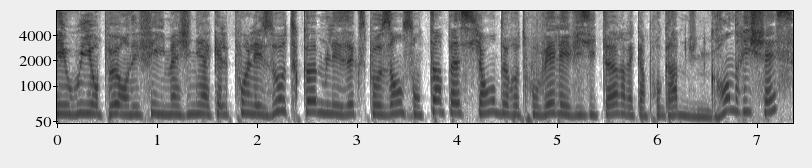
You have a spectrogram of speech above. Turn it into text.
Et oui, on peut en effet imaginer à quel point les hôtes, comme les exposants, sont impatients de retrouver les visiteurs avec un programme d'une grande richesse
